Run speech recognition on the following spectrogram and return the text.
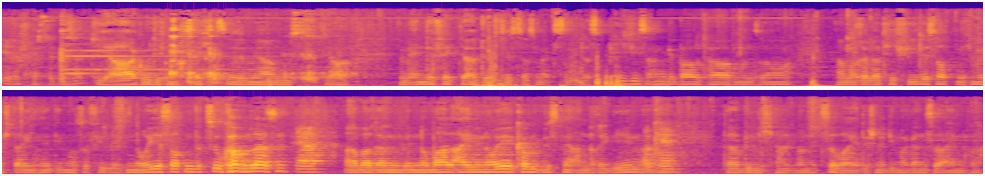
Ihre Schwester gesagt. Ja, gut, ich mache 16. Wir haben ja, im Endeffekt, ja, durch das, dass wir jetzt so das Peaches angebaut haben und so, haben wir relativ viele Sorten. Ich möchte eigentlich nicht immer so viele neue Sorten dazukommen lassen. Ja. Aber dann, wenn normal eine neue kommt, müsste eine andere gehen. Aber Okay. Da bin ich halt noch nicht so weit. Das ist nicht immer ganz so einfach.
